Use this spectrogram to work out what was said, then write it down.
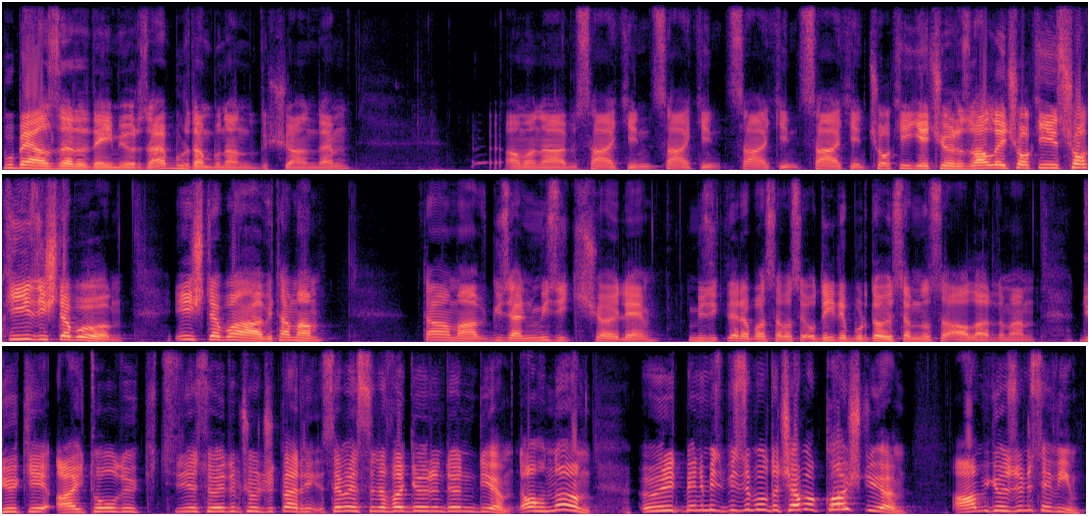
bu beyazlara da değmiyoruz abi. Buradan bunu anladık şu anda. Aman abi sakin sakin sakin sakin. Çok iyi geçiyoruz. Vallahi çok iyiyiz. Çok iyiyiz işte bu. İşte bu abi tamam. Tamam abi güzel müzik şöyle. Müziklere basa basa. O değil de burada ölsem nasıl ağlardım hem. Diyor ki I told you diye söyledim çocuklar. Hemen sınıfa görün dön diyor. Oh no. Öğretmenimiz bizi buldu çabuk koş diyor. Abi gözünü seveyim.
